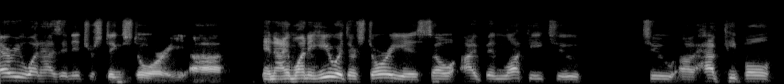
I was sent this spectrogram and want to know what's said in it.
Everyone has an interesting story, uh, and I want to hear what their story is. So I've been lucky to to uh, have people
